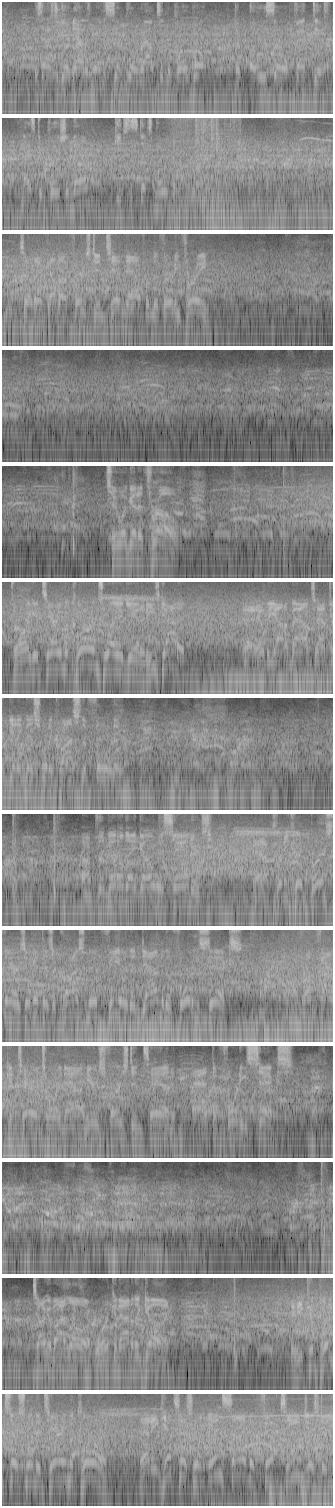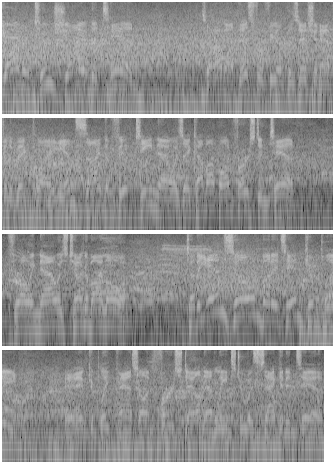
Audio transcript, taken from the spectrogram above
This has to go down as one of the simpler routes in the playbook. but oh so effective. Nice completion there. Keeps the sticks moving. So they'll come up first and 10 now from the 33. Tua going to throw. Throwing it Terry McLaurin's way again, and he's got it. And he'll be out of bounds after getting this one across the 40. Up the middle they go with Sanders. And a pretty good burst there as he'll get this across midfield and down to the 46. From Falcon territory now, here's first and 10 at the 46. Tagovailoa working out of the gun. He completes this one to Terry McLaurin. And he gets this one inside the 15, just a yard or two shy of the 10. So how about this for field position after the big play? Inside the 15 now as they come up on first and 10. Throwing now is Tagovailoa. To the end zone, but it's incomplete. An incomplete pass on first down. That leads to a second and 10.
